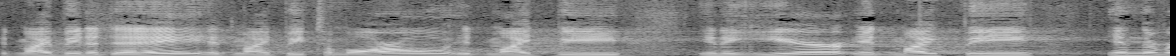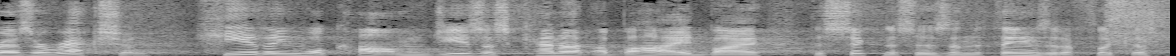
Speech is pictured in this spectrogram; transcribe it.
It might be today, it might be tomorrow, it might be in a year, it might be in the resurrection. Healing will come. Jesus cannot abide by the sicknesses and the things that afflict us.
